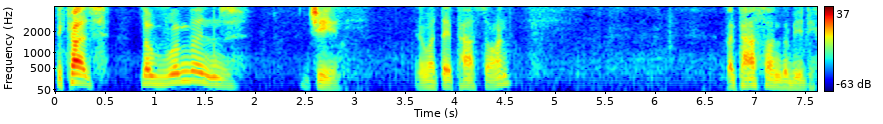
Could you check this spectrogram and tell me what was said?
Because the woman's gene and what they pass on, they pass on the beauty.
